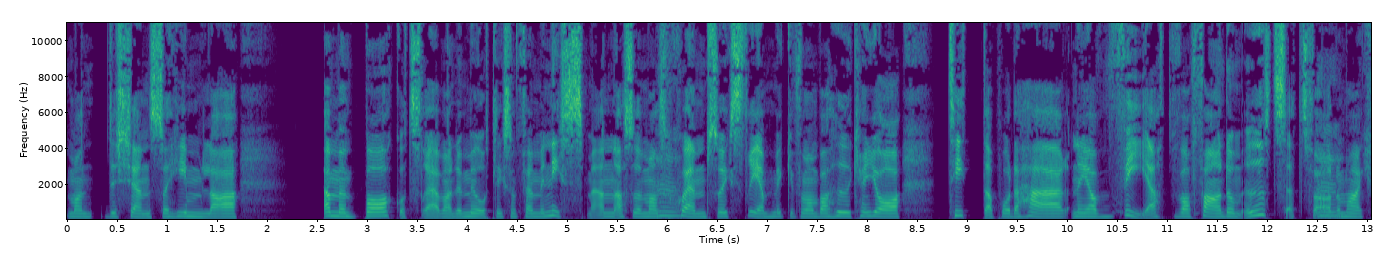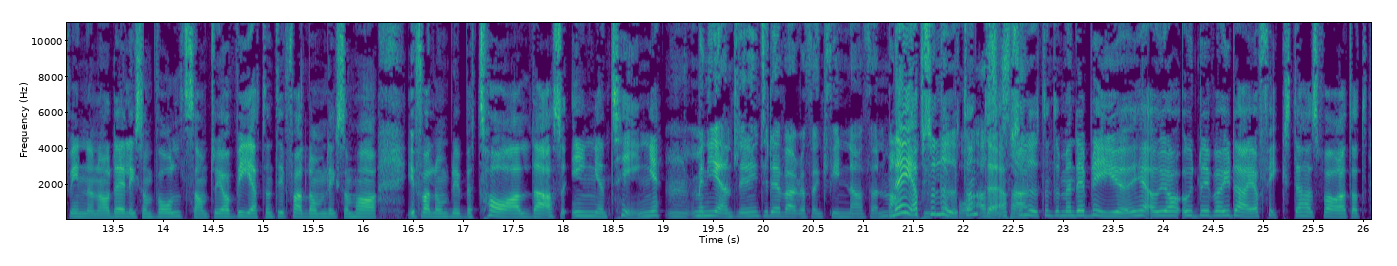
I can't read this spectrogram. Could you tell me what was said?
man, det känns så himla ja men bakåtsträvande mot liksom feminismen, alltså man Mm. skäms så extremt mycket för man bara hur kan jag titta på det här när jag vet vad fan de utsätts för Mm. de här kvinnorna och det är liksom våldsamt och jag vet inte ifall de liksom har, ifall de blir betalda, alltså ingenting. Mm, men egentligen är inte det värre för en kvinna än för en man Nej absolut inte, Alltså, så här- absolut inte men det blir ju, och, jag, och det var ju där jag fick det här svaret att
